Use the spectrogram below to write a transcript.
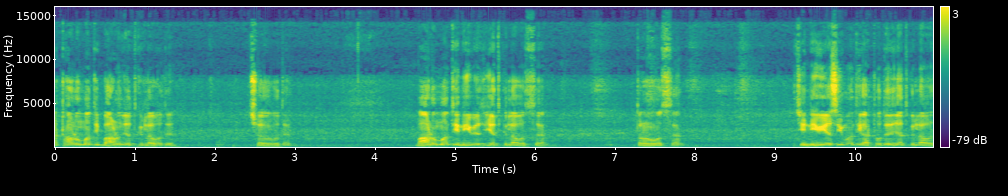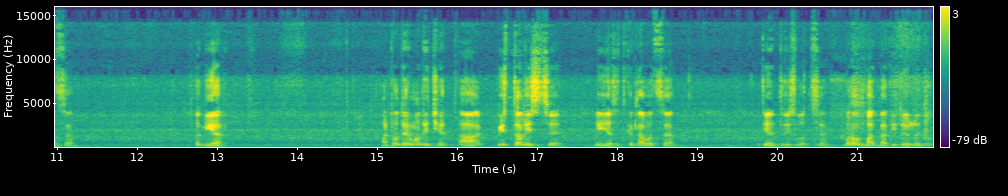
અઠ્ઠાણુંમાંથી બાણું જાત કેટલા વધે? છ વધે. બાણુંમાંથી નેવ્યાસી જાત કેટલા વધશે? ત્રણ વધશે. પછી નેવ્યાસીમાંથી અઠ્ઠોતેર જાત કેટલા વધશે? અગિયાર. અઠોતેરમાંથી છે પિસ્તાલીસ છે. બીજા જશે કેટલા વધશે? તેત્રીસ વધશે. બરાબર? બાદ બાકી જોઈ લેજો.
